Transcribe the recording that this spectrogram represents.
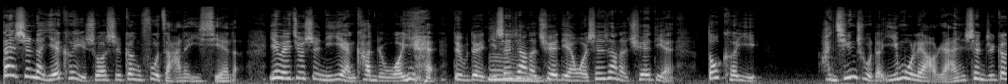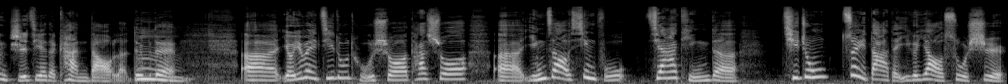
但是呢，也可以说是更复杂了一些了，因为就是你眼看着我眼，对不对？你身上的缺点，我身上的缺点，都可以很清楚的一目了然，甚至更直接的看到了，对不对？嗯呃，有一位基督徒说，他说，呃，营造幸福家庭的其中最大的一个要素是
